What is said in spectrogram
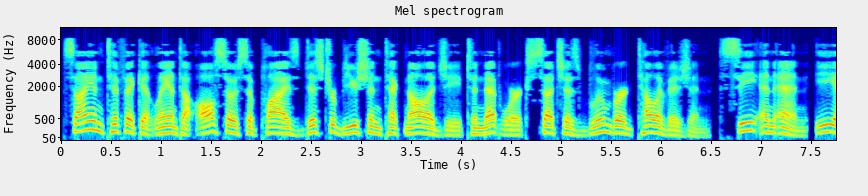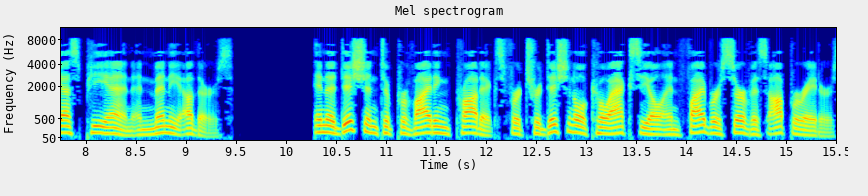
Scientific Atlanta also supplies distribution technology to networks such as Bloomberg Television, CNN, ESPN and many others. In addition to providing products for traditional coaxial and fiber service operators,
